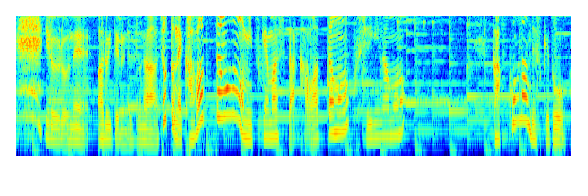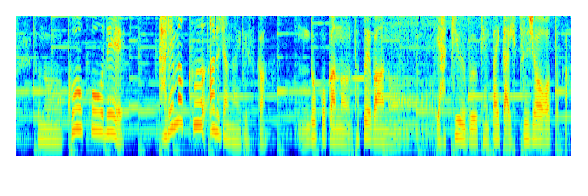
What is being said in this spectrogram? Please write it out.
いろいろね歩いてるんですがちょっとね変わったものを見つけました。変わったもの？不思議なもの？校なんですけどその高校で垂れ幕あるじゃないですか。どこかの例えばあの野球部県大会出場とか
